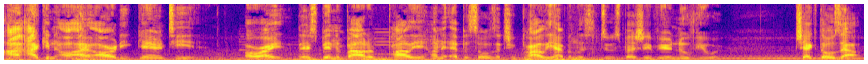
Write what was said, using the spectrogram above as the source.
I, I can I already guarantee it. All right, there's been about a, probably 100 episodes that you probably haven't listened to, especially if you're a new viewer. Check those out.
